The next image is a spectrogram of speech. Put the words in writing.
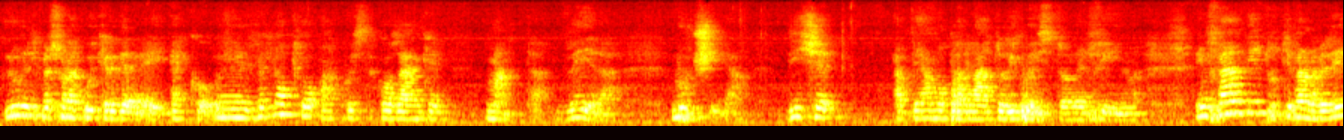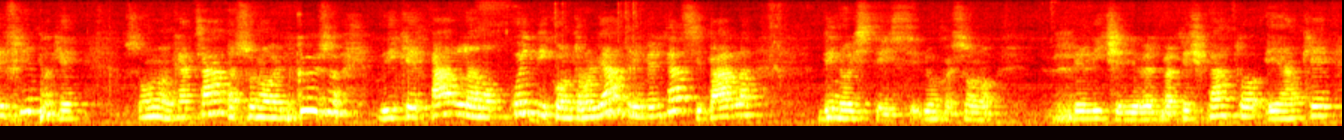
l'unica persona a cui crederei, ecco, eh, Bellocchio ha questa cosa anche matta, vera, lucida, dice abbiamo parlato di questo nel film, Infatti tutti vanno a vedere il film perché sono incazzati, sono chiusi di che parlano quelli contro gli altri, in verità si parla di noi stessi, dunque sono felice di aver partecipato e anche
